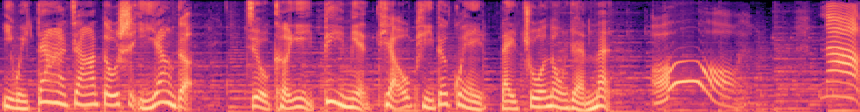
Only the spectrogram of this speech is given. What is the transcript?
以为大家都是一样的，就可以避免调皮的鬼来捉弄人们。哦，那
